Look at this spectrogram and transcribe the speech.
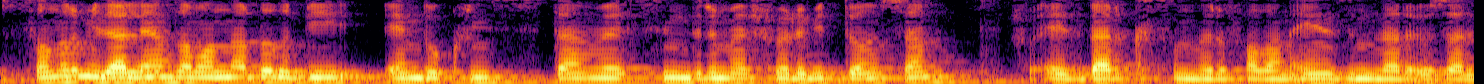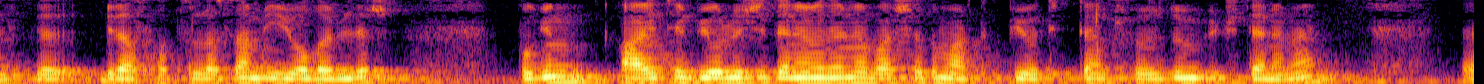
sanırım ilerleyen zamanlarda da bir endokrin sistem ve sindirime şöyle bir dönsem, şu ezber kısımları falan, enzimler özellikle biraz hatırlasam iyi olabilir. Bugün AYT biyoloji denemelerine başladım artık. Biyotikten çözdüm 3 deneme. Ee,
